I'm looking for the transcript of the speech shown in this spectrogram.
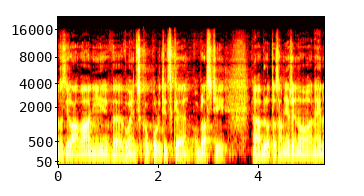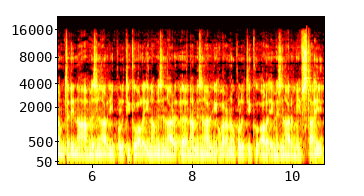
vzdělávání ve vojensko-politické oblasti. Bylo to zaměřeno nejenom tedy na mezinárodní politiku, ale i na, mezinárodní obranou politiku, ale i mezinárodní vztahy.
